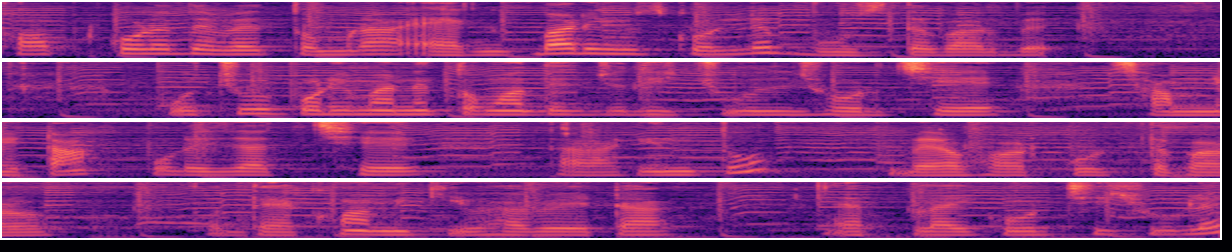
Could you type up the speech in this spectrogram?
সফট করে দেবে, তোমরা একবার ইউজ করলে বুঝতে পারবে। প্রচুর পরিমাণে তোমাদের যদি চুল ঝরছে, সামনে টাক পড়ে যাচ্ছে, তারা কিন্তু ব্যবহার করতে পারো। তো দেখো আমি কীভাবে এটা অ্যাপ্লাই করছি চুলে।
